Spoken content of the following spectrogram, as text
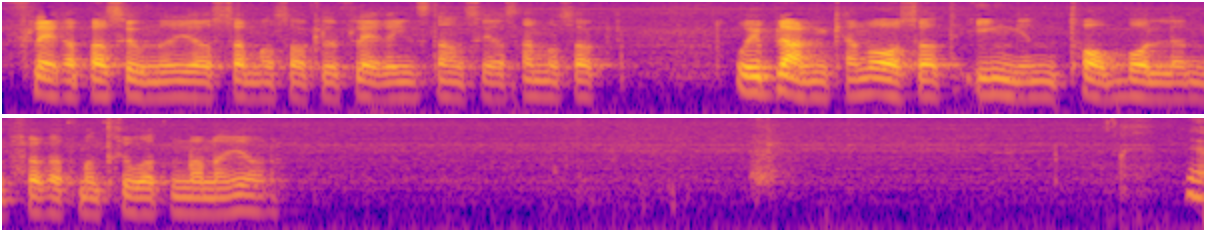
flera personer gör samma sak eller flera instanser gör samma sak. Och ibland kan det vara så att ingen tar bollen för att man tror att någon annan gör det. Ja.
